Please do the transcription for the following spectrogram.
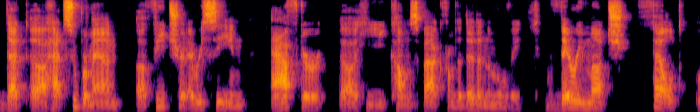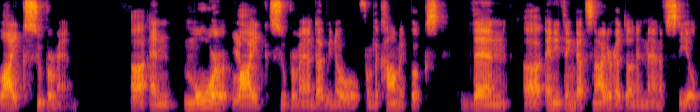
that uh, had Superman uh, featured, every scene after uh, he comes back from the dead in the movie, very much felt like Superman, uh, and more Yep. like Superman that we know from the comic books than uh, anything that Snyder had done in Man of Steel.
